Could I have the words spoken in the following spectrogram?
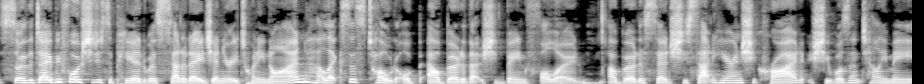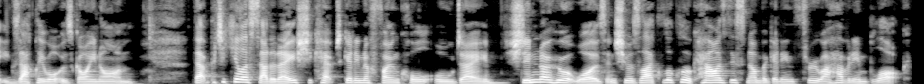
So the day before she disappeared was Saturday, January 29. Alexis told Alberta that she'd been followed. Alberta said she sat here and she cried. She wasn't telling me exactly what was going on. That particular Saturday, she kept getting a phone call all day. She didn't know who it was and she was like, "Look, look, how is this number getting through? I have it in block."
